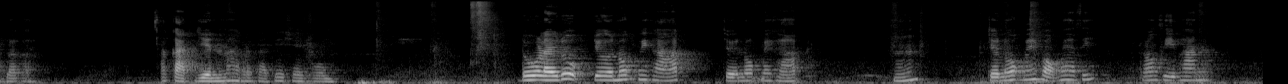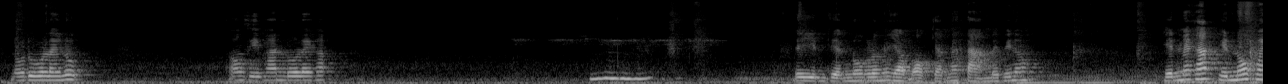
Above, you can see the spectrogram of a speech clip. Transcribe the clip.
บแล้วค่ะ อากาศเย็นมากเลยค่ะ ที่ชัยภูมิดูอะไรลูกเจอนกไหมครับ เจอนกไหมครับหืมเจอนกไหมบอกแม่สิทองสี่พันหนูดูอะไรลูกทองสี่พันดูอะไรครับ ได้ยินเสียงนกแล้วไม่ยอมออกจากหน้าต่างเลยพี่น้อง เห็นไหมครับ เห็นนกไหม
